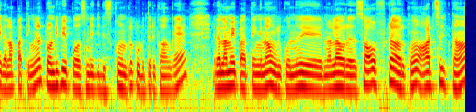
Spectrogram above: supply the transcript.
இதெல்லாம் பார்த்தீங்கன்னா டுவெண்ட்டி ஃபைவ் பர்சன்டேஜ் டிஸ்கவுண்ட்டில் கொடுத்துருக்காங்க. இதெல்லாமே பார்த்தீங்கன்னா உங்களுக்கு வந்து நல்லா ஒரு சாஃப்டாக இருக்கும். ஆர்ட் சில்க் தான்.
